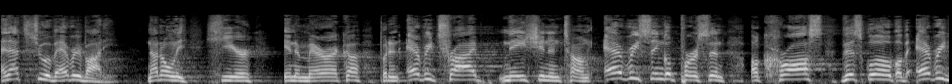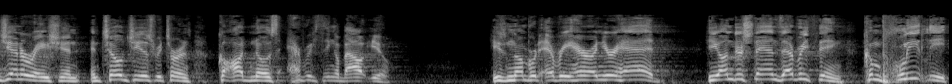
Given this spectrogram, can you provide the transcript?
And that's true of everybody. Not only here in America, but in every tribe, nation, and tongue. Every single person across this globe of every generation until Jesus returns, God knows everything about you. He's numbered every hair on your head. He understands everything completely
